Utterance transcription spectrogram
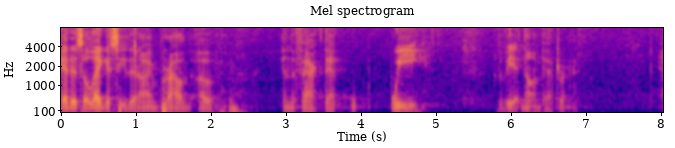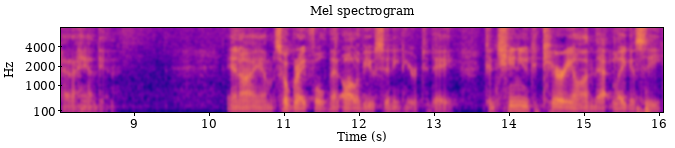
it is a legacy that I'm proud of in the fact that we, the Vietnam veteran, had a hand in. And I am so grateful that all of you sitting here today continue to carry on that legacy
